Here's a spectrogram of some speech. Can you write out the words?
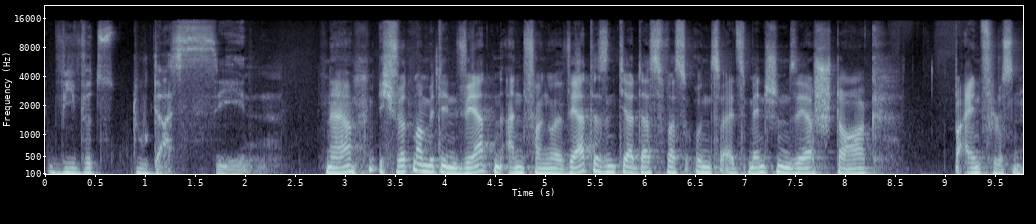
wie würdest du das sehen? Naja, ich würde mal mit den Werten anfangen, weil Werte sind ja das, was uns als Menschen sehr stark beeinflussen.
